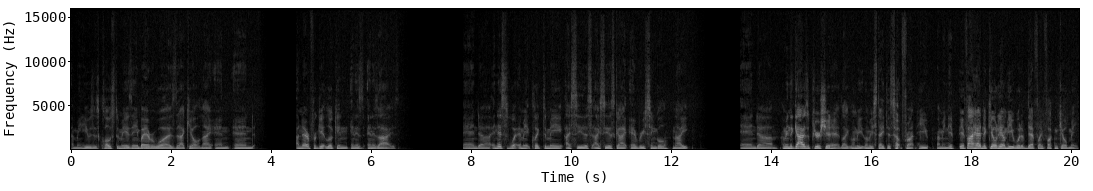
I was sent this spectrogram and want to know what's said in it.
I mean, he was as close to me as anybody ever was that I killed, and I, and and I'll never forget looking in his in his eyes. And uh, and this is what I mean. It clicked to me. I see this. I see this guy every single night. And um, I mean, the guy was a pure shithead. Like, let me let me state this up front. He, I mean, if if I hadn't killed him, he would have definitely fucking killed me.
